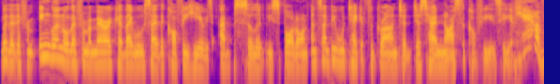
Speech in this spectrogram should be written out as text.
whether they're from England or they're from America, they will say the coffee here is absolutely spot on. And some people would take it for granted just how nice the coffee is here. Yeah,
